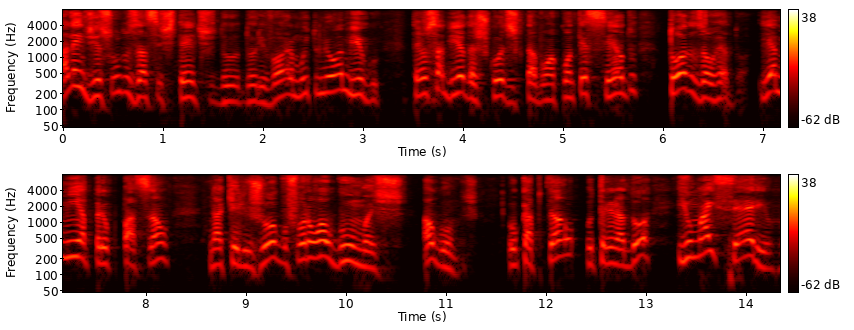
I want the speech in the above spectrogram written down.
Além disso, um dos assistentes do Dorival era muito meu amigo. Então eu sabia das coisas que estavam acontecendo, todas ao redor. E a minha preocupação naquele jogo foram algumas. Algumas. O capitão, o treinador e o mais sério.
